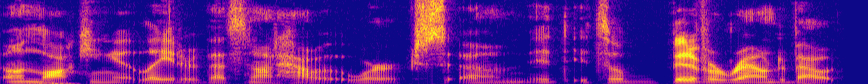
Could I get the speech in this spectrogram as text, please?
unlocking it later. That's not how it works. Um, it, it's a bit of a roundabout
